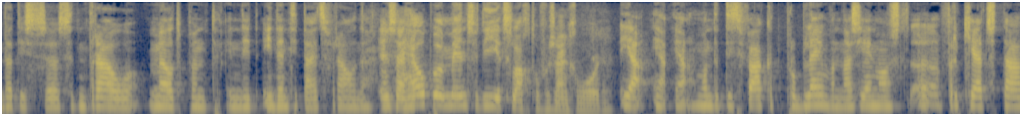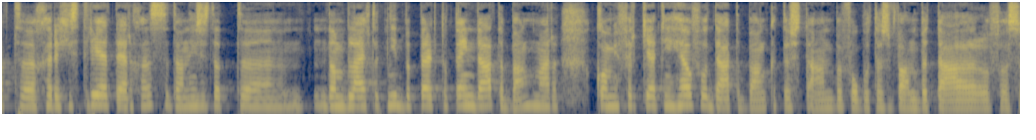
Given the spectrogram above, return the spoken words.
dat is uh, centraal meldpunt in dit identiteitsfraude. En zij helpen mensen die het slachtoffer zijn geworden? Ja, ja, ja want het is vaak het probleem. Want als je eenmaal uh, verkeerd staat uh, geregistreerd ergens... Dan, is dat, dan blijft het niet beperkt tot één databank... maar kom je verkeerd in heel veel databanken te staan. Bijvoorbeeld als wanbetaler of als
